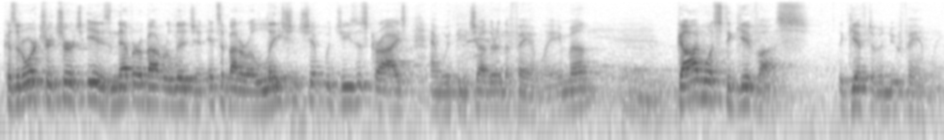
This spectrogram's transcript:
Because at Orchard Church, it is never about religion. It's about a relationship with Jesus Christ and with each other in the family. Amen? God wants to give us the gift of a new family.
